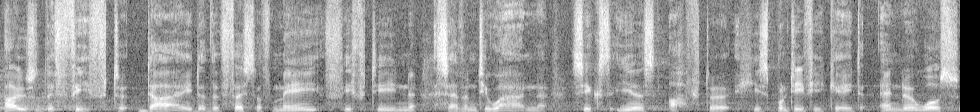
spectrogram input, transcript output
Pius V died the 1st of May 1571, six years after his pontificate, and was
